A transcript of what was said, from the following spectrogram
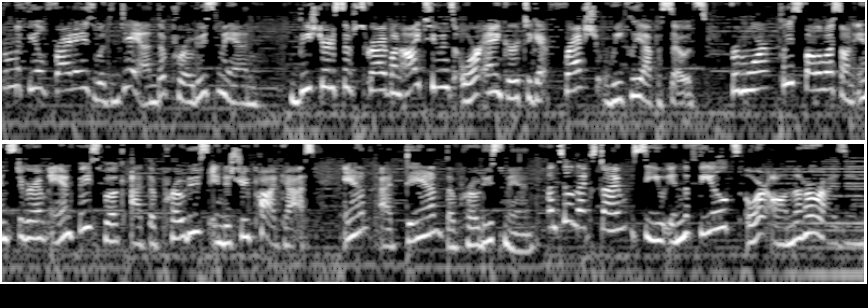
from the Field Fridays with Dan the Produce Man. Be sure to subscribe on iTunes or Anchor to get fresh weekly episodes. For more, please follow us on Instagram and Facebook at the Produce Industry Podcast and at Dan the Produce Man. Until next time, see you in the fields or on the horizon.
